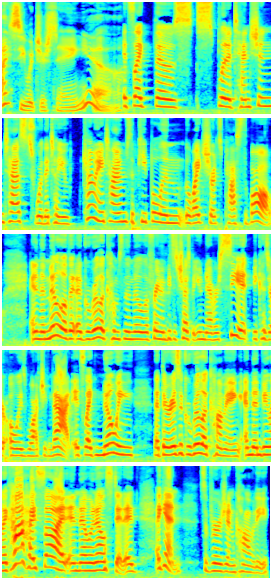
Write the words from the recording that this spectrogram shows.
I see what you're saying. Yeah. It's like those split attention tests where they tell you how many times the people in the white shirts pass the ball. And in the middle of it, a gorilla comes in the middle of the frame and beats his chest, but you never see it because you're always watching that. It's like knowing that there is a gorilla coming and then being like, ha, I saw it, and no one else did. It, again, subversion comedy.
